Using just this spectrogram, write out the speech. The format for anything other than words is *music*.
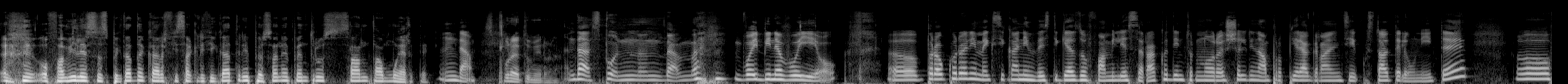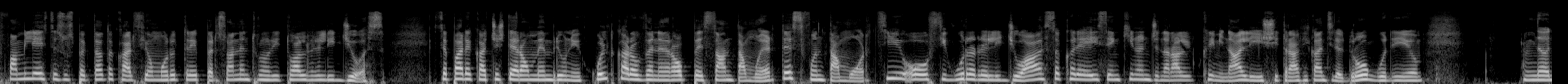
*laughs* o familie suspectată că ar fi sacrificat trei persoane pentru Santa Muerte. Da. Spune tu, Miruna. Da, spun, da, *laughs* voi binevoi eu. Uh, Procurorii mexicani investigează o familie săracă dintr-un orășel din apropierea graniței cu Statele Unite. Uh, Familia este suspectată că ar fi omorât trei persoane într-un ritual religios. Se pare că aceștia erau membrii unui cult care o venerau pe Santa Muerte, Sfânta Morții, o figură religioasă care îi se închină în general criminalii și traficanții de droguri,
